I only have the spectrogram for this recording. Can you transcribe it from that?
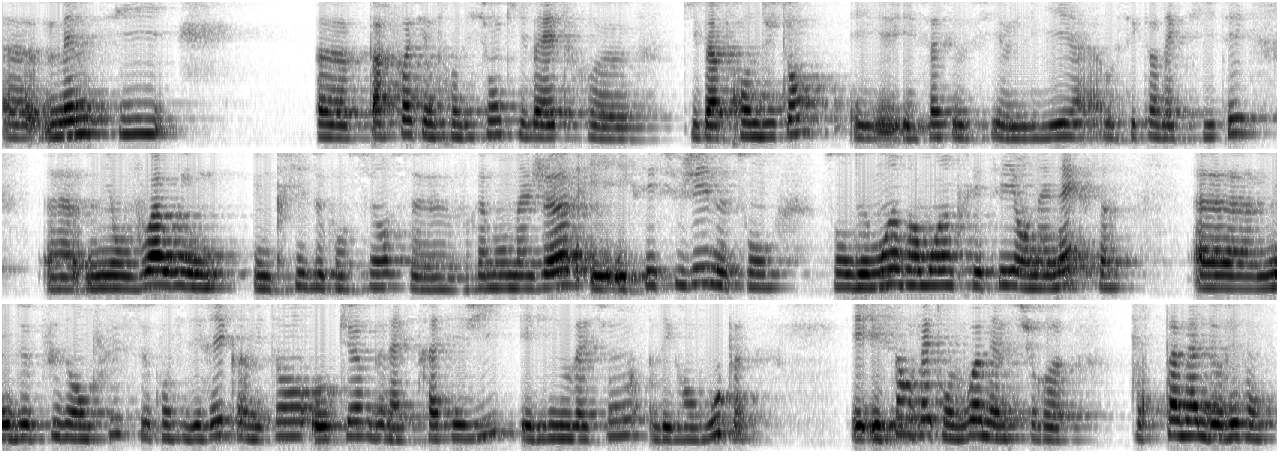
euh, même si euh, parfois c'est une transition qui va, être, euh, qui va prendre du temps, et, ça c'est aussi lié au secteur d'activité. mais on voit, une, prise de conscience vraiment majeure et, que ces sujets ne sont, sont de moins en moins traités en annexe, mais de plus en plus considérés comme étant au cœur de la stratégie et de l'innovation des grands groupes. Et, ça, en fait, on le voit même sur, euh, pour pas mal de raisons.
